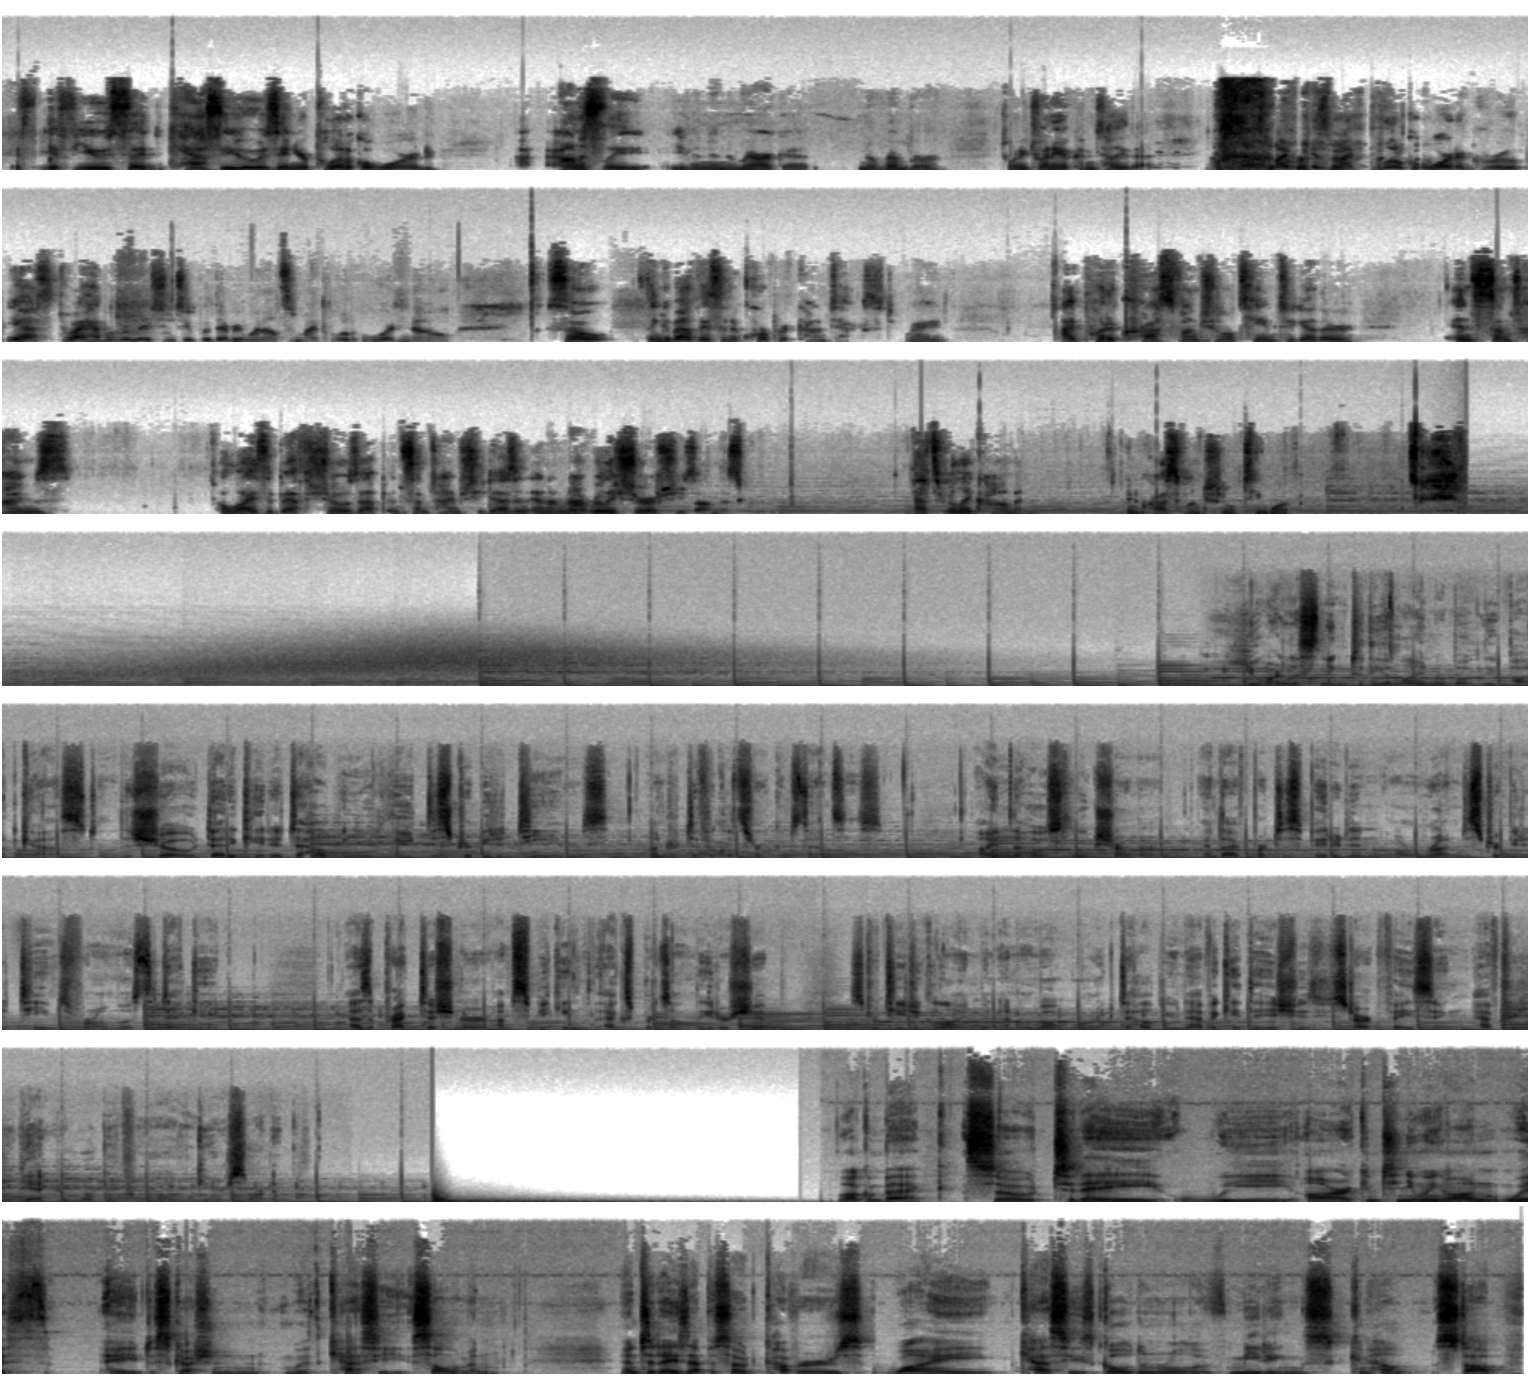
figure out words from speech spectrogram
If, if you said, Cassie, who is in your political ward? Honestly, even in America, November 2020, I couldn't tell you that. is, my, is my political ward a group? Yes. Do I have a relationship with everyone else in my political ward? No. So think about this in a corporate context, right? I put a cross functional team together, and sometimes Elizabeth shows up and sometimes she doesn't, and I'm not really sure if she's on this group. That's really common in cross functional teamwork. You are listening to the Align Remotely podcast, the show dedicated to helping you lead distributed teams under difficult circumstances. I am the host, Luke Szyrmer, and I've participated in or run distributed teams for almost a decade. As a practitioner, I'm speaking with experts on leadership, strategic alignment, and remote work to help you navigate the issues you start facing after you get your working from home gear sorted. Welcome back. So, today we are continuing on with a discussion with Cassie Solomon. And today's episode covers why Cassie's golden rule of meetings can help stop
